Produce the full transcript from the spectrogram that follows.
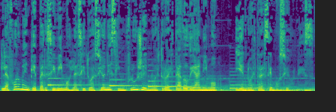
la forma en que percibimos las situaciones influye en nuestro estado de ánimo y en nuestras emociones.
